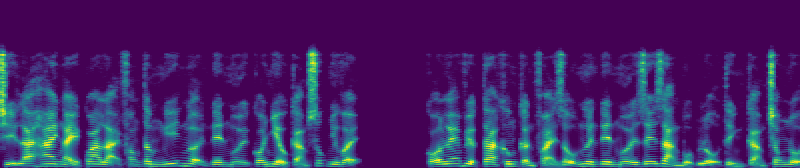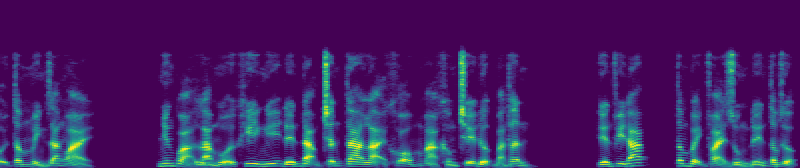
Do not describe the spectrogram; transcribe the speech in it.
Chỉ là hai ngày qua lại phóng tâm nghĩ ngợi nên mới có nhiều cảm xúc như vậy. Có lẽ việc ta không cần phải giấu ngươi nên mới dễ dàng bộc lộ tình cảm trong nội tâm mình ra ngoài. Nhưng quả là mỗi khi nghĩ đến đạm chân ta lại khó mà khống chế được bản thân. Yến Phi đáp, tâm bệnh phải dùng đến tâm dược.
